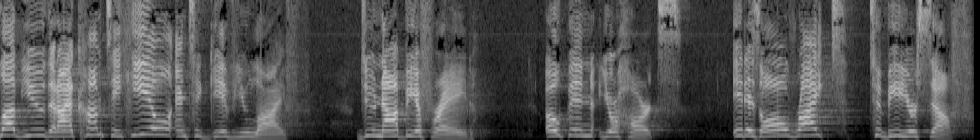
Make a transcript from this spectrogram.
love you that I come to heal and to give you life. Do not be afraid. Open your hearts. It is all right to be yourself.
